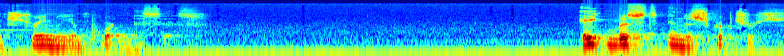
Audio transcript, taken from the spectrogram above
extremely important this is. Eight lists in the scriptures,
